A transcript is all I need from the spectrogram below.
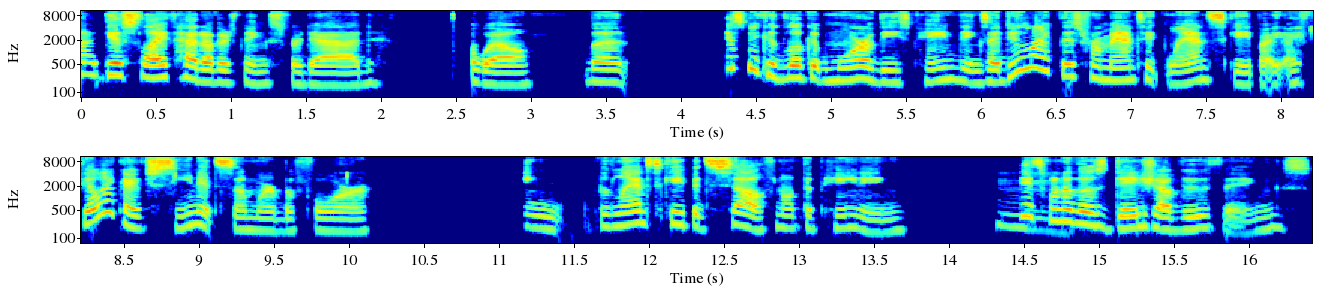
I guess life had other things for dad. Oh well. But I guess we could look at more of these paintings. I do like this romantic landscape. I, I feel like I've seen it somewhere before. In the landscape itself, not the painting. Maybe it's one Hmm. of those deja vu things.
